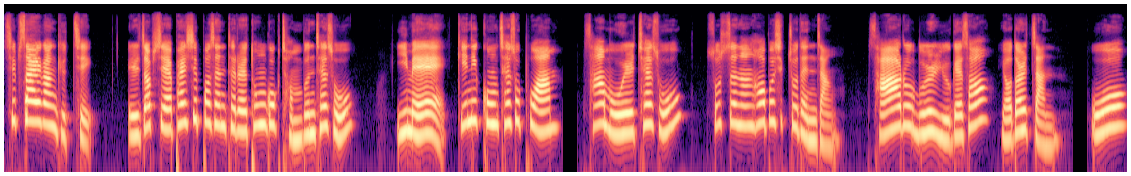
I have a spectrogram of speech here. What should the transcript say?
14일간 규칙, 1접시의 80%를 통곡 전분 채소, 2매 끼니콩 채소 포함, 3, 5일 채소, 소스는 허브 식초 된장, 4하루 물 6에서 8잔, 5.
